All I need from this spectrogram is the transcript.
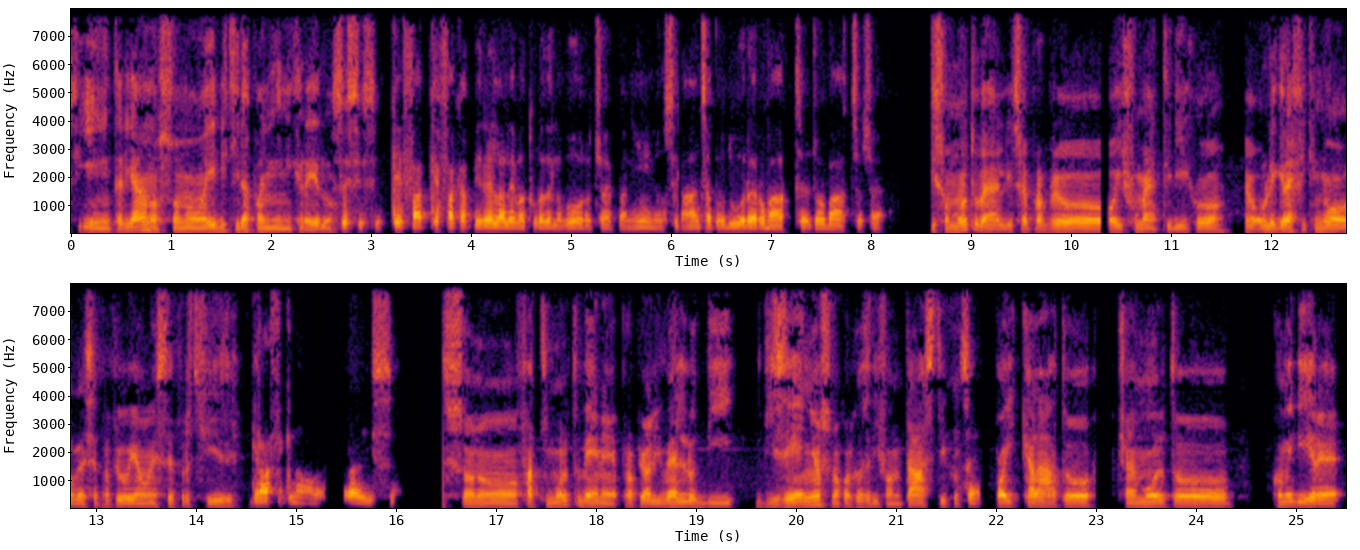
Sì, in italiano sono editi da Panini, credo. Sì, sì, sì, che fa, che fa capire la levatura del lavoro, cioè Panini non si lancia a produrre robaccia, robaccia cioè. Sì, sono molto belli, cioè proprio i fumetti, dico, o le graphic novel, se proprio vogliamo essere precisi. Graphic novel, bravissimo. Sono fatti molto bene, proprio a livello di disegno, sono qualcosa di fantastico. Sì. Poi calato, cioè molto, come dire,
